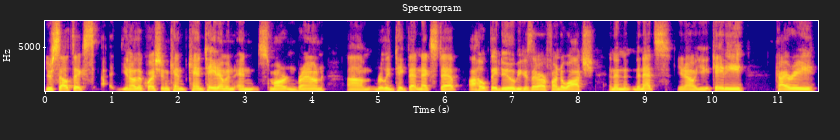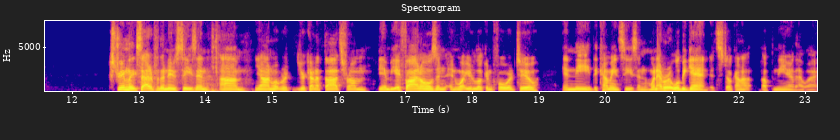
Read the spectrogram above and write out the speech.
Your Celtics, you know, the question can can Tatum and, and Smart and Brown um, really take that next step? I hope they do because they are fun to watch. And then the, the Nets, you know, you get KD, Kyrie, extremely excited for the new season. Um, Jan, what were your kind of thoughts from the NBA Finals and, and what you're looking forward to in the the coming season, whenever it will begin? It's still kind of up in the air that way.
